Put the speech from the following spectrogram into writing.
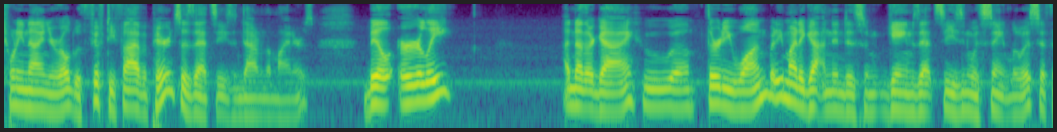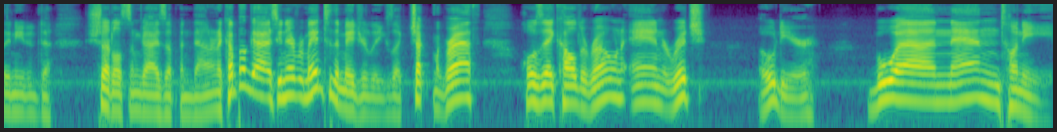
29 year old with 55 appearances that season down in the minors. Bill Earley, another guy who uh, 31, but he might have gotten into some games that season with St. Louis if they needed to shuttle some guys up and down. And a couple of guys who never made to the major leagues, like Chuck McGrath, Jose Calderon, and Rich, oh dear, Buonantony,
